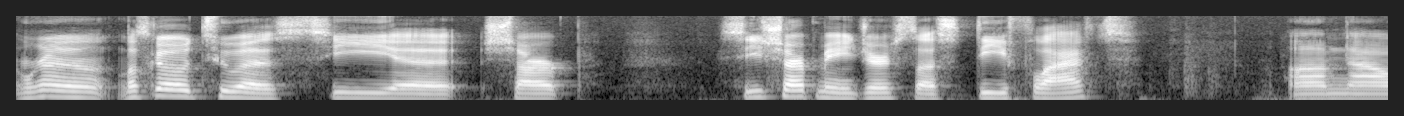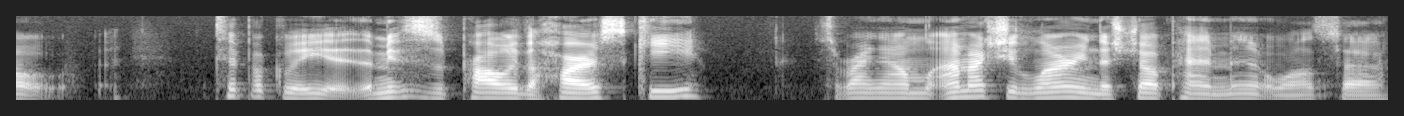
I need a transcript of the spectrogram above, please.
we're gonna let's go to a C uh, sharp, C sharp major slash D flat. Um, now, typically, I mean this is probably the hardest key. So right now I'm, I'm actually learning the Chopin minute waltz. So.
